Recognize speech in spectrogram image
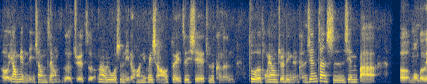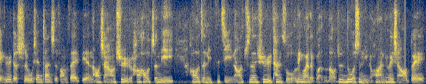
呃要面临像这样子的抉择。那如果是你的话，你会想要对这些就是可能。做了同样决定的，可能先暂时先把呃某个领域的事物先暂时放在一边，然后想要去好好整理、好好整理自己，然后再去探索另外的管道。就是如果是你的话，你会想要对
